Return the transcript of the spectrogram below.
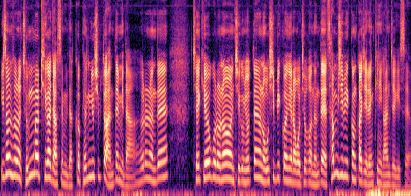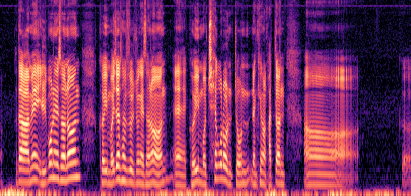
이 선수는 정말 키가 작습니다. 그 160도 안 됩니다. 그러는데 제 기억으로는 지금 요때는 50위권이라고 적었는데 30위권까지 랭킹이 간 적이 있어요. 그 다음에 일본에서는 거의 뭐 여자 선수들 중에서는 예, 거의 뭐 최고로 좋은 랭킹을 갔던 어, 그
